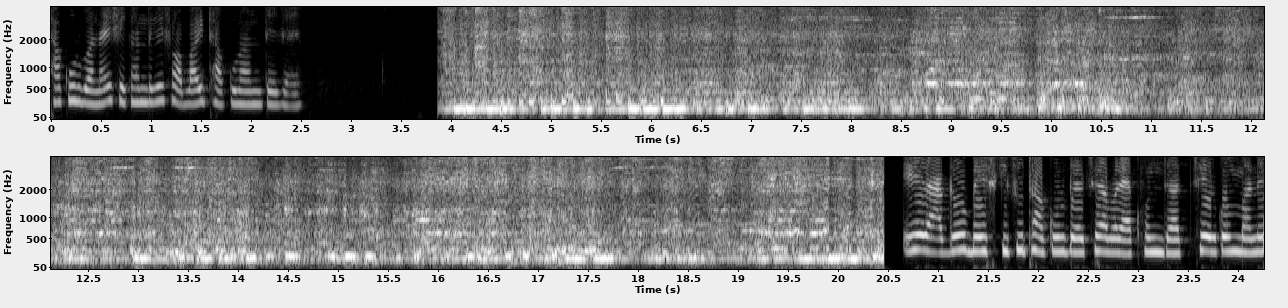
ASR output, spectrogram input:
ঠাকুর বানায়, সেখান থেকে সবাই ঠাকুর আনতে যায়। বেশ কিছু ঠাকুর গেছে, আবার এখন যাচ্ছে। এরকম মানে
